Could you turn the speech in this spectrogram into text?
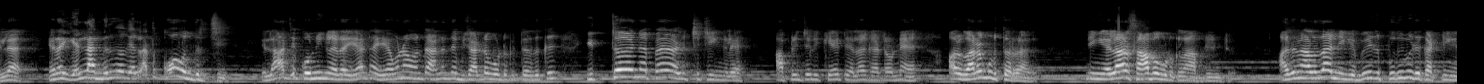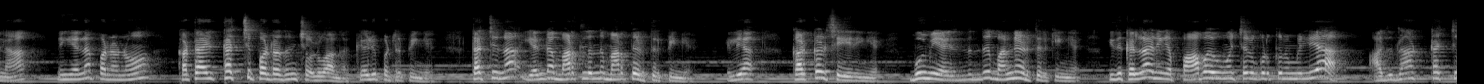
இல்லை ஏன்னா எல்லா மிருகங்கள் எல்லாத்துக்கும் கோவம் வந்துருச்சு. எல்லாத்தையும் கொன்னீங்களேடா ஏன்டா எவனோ வந்து அண்ணன் தம்பி சண்டை போட்டுக்கிட்டதுக்கு இத்தனை பேர் அழிச்சிட்டீங்களே அப்படின்னு சொல்லி கேட்டு எல்லாம் கேட்டவுடனே அவர் வரம் கொடுத்துட்றாரு நீங்கள் எல்லோரும் சாபம் கொடுக்கலாம் அப்படின்ட்டு. அதனால தான் நீங்கள் வீடு புது வீடு கட்டினீங்கன்னா நீங்கள் என்ன பண்ணணும்? கட்டாயம் டச்சு பண்ணுறதுன்னு சொல்லுவாங்க. கேள்விப்பட்டிருப்பீங்க. டச்சுன்னா எந்த மரத்துலேருந்து மரத்தை எடுத்திருப்பீங்க. இல்லையா? கற்கள் செய்கிறீங்க பூமியை இருந்து மண்ணை எடுத்திருக்கீங்க. இதுக்கெல்லாம் நீங்கள் பாப விமோச்சனம் கொடுக்கணும் இல்லையா? அதுதான் டச்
